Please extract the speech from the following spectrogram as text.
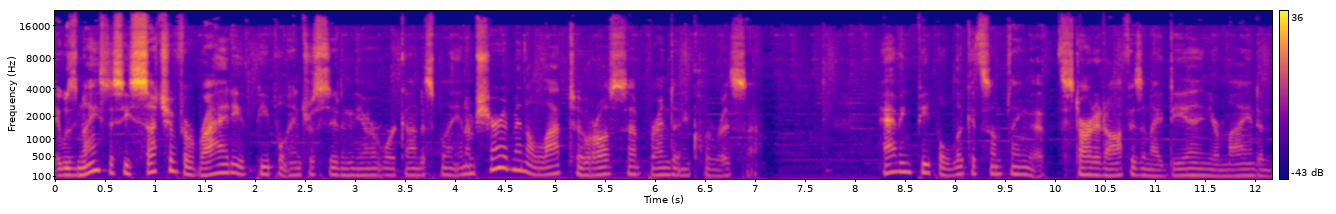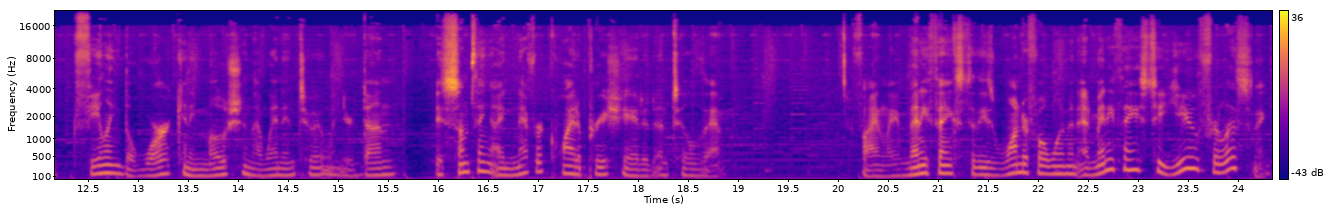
It was nice to see such a variety of people interested in the artwork on display, and I'm sure it meant a lot to Rosa, Brenda, and Clarissa. Having people look at something that started off as an idea in your mind and feeling the work and emotion that went into it when you're done is something I never quite appreciated until then. Finally, many thanks to these wonderful women and many thanks to you for listening.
